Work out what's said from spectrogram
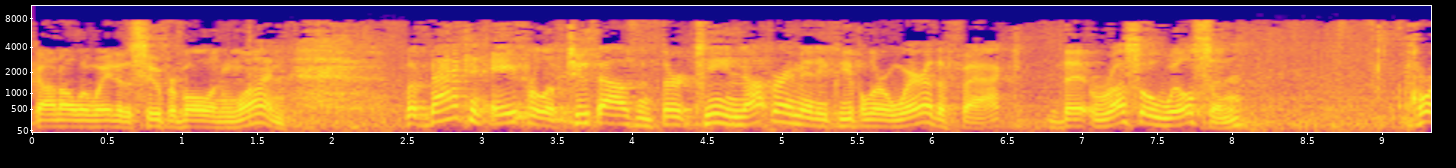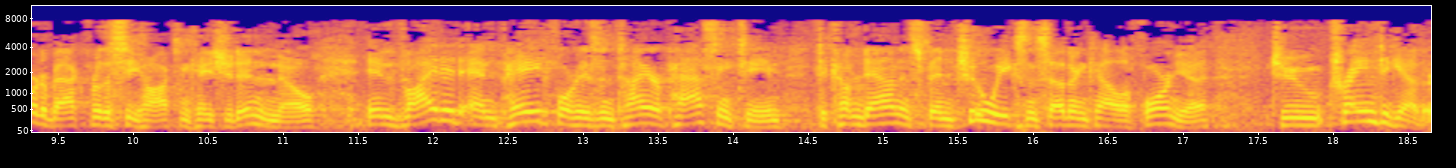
gone all the way to the Super Bowl and won. But back in April of 2013, not very many people are aware of the fact that Russell Wilson quarterback for the Seahawks, in case you didn't know, invited and paid for his entire passing team to come down and spend two weeks in Southern California to train together.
